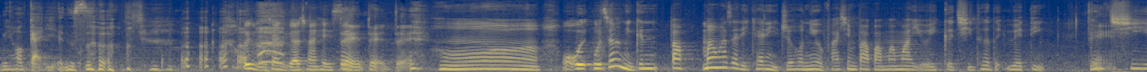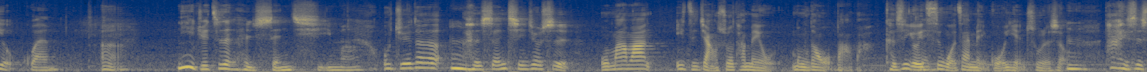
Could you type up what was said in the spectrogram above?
你要改颜色。为什么叫你不要穿黑色？对对对。哦，我我我知道你跟爸妈妈在离开你之后，你有发现爸爸妈妈有一个奇特的约定，跟七有关。嗯，你也觉得这个很神奇吗？我觉得很神奇，就是。我妈妈一直讲说她没有梦到我爸爸，可是有一次我在美国演出的时候，她还是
